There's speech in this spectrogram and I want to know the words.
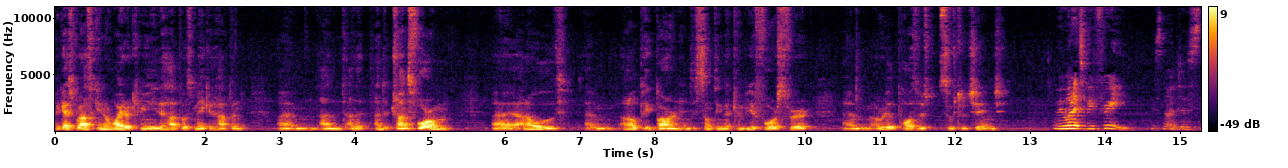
I guess we're asking a wider community to help us make it happen um, and, and, and to transform uh, an old um, an old pig barn into something that can be a force for um, a real positive social change. We want it to be free. It's not just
